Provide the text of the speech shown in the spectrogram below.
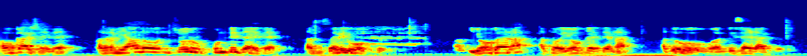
ಅವಕಾಶ ಇದೆ. ಅದರಲ್ಲಿ ಯಾವುದೋ ಒಂಚೂರು ಕುಂಠಿತ ಇದೆ ಅದು ಸರಿ ಹೋಗ್ಬೇಕು ಯೋಗನ ಅಥವಾ ಯೋಗ್ಯತೆನ ಅದು ಡಿಸೈಡ್ ಆಗ್ಬೇಕು.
